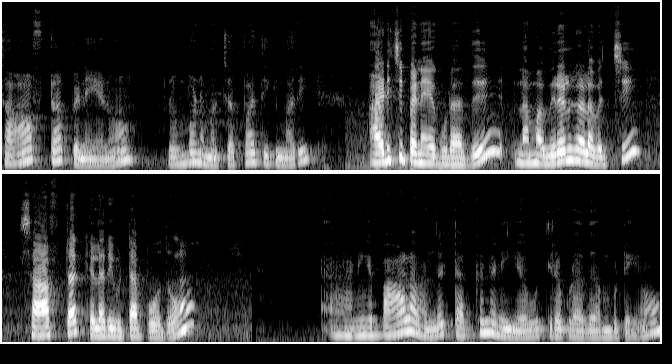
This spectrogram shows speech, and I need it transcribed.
சாஃப்டாக பிணையணும். ரொம்ப நம்ம சப்பாத்திக்கு மாதிரி அடித்து பிணையக்கூடாது. நம்ம விரல்களை வச்சு சாஃப்டாக கிளறி விட்டால் போதும். நீங்கள் பாலை வந்து டக்குன்னு நீங்கள் ஊற்றிடக்கூடாது அம்புட்டையும்.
